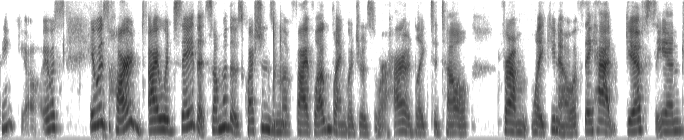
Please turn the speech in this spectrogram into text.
Thank you. It was it was hard. I would say that some of those questions in the five love languages were hard, like to tell from like, you know, if they had gifts and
